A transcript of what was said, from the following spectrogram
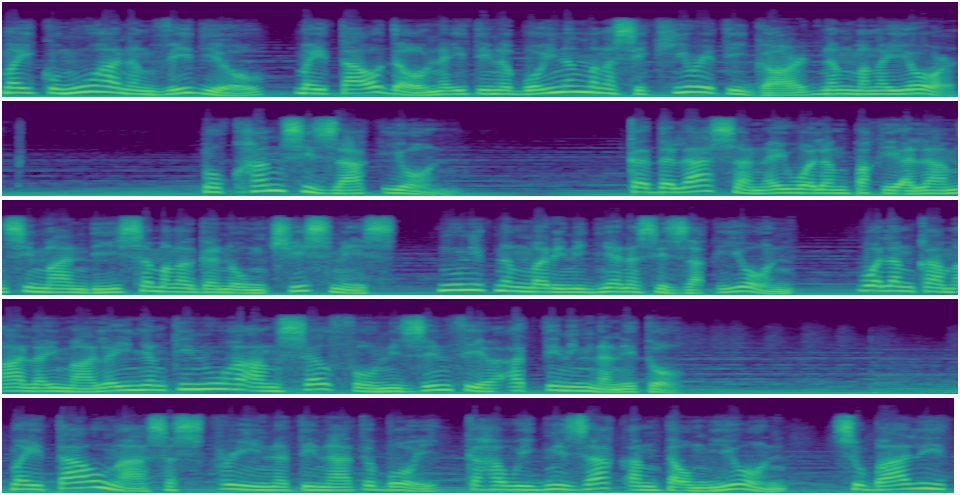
May kumuha ng video, may tao daw na itinaboy ng mga security guard ng mga York. Mukhang si Zack yon. Kadalasan ay walang pakialam si Mandy sa mga ganoong chismis, ngunit nang marinig niya na si Zack yon, walang kamalay-malay niyang kinuha ang cellphone ni Cynthia at tiningnan ito. May tao nga sa screen na tinatuboy, kahawig ni Zack ang taong iyon, subalit,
